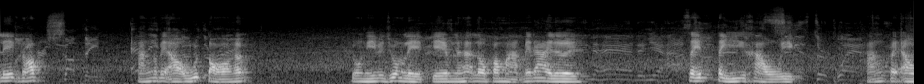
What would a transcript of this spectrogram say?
เลกรอปพังก็ไปเอาอาวุธต่อครับ ช่วงนี้เป็นช่วงเลดเกมนะฮะเราประมาทไม่ได้เลย เซตตีเข่าอีกพังไปเอา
